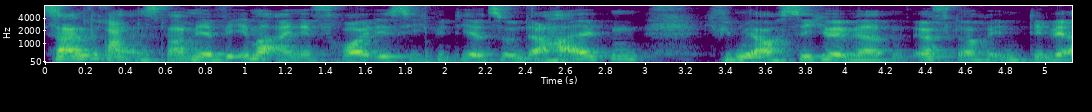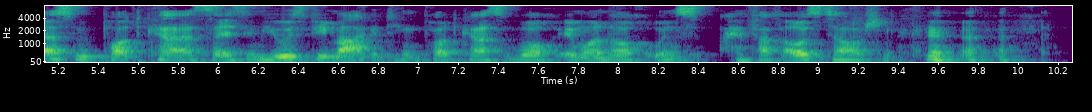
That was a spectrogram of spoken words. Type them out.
Sandra, Danke. es war mir wie immer eine Freude, sich mit dir zu unterhalten. Ich bin mir auch sicher, wir werden öfter auch in diversen Podcasts, sei es im USP Marketing Podcast, wo auch immer noch, uns einfach austauschen.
